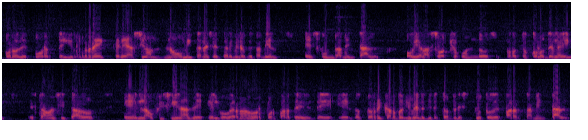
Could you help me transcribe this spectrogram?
por deporte y recreación. No omitan ese término que también es fundamental. Hoy a las 8, con los protocolos de ley, estaban citados en la oficina del gobernador por parte del doctor Ricardo Jiménez, director del Instituto Departamental.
